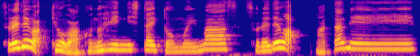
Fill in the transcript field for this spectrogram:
それでは今日はこの辺にしたいと思います。それではまたね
